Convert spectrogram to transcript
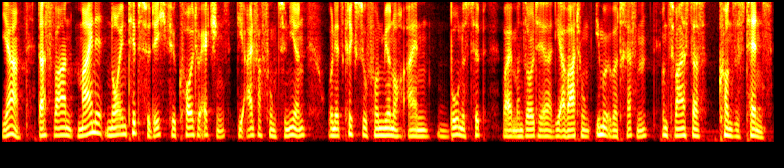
Ja, das waren meine neuen Tipps für dich für Call to Actions, die einfach funktionieren. Und jetzt kriegst du von mir noch einen Bonustipp, weil man sollte ja die Erwartungen immer übertreffen. Und zwar ist das Konsistenz.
